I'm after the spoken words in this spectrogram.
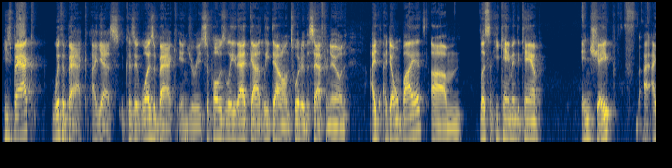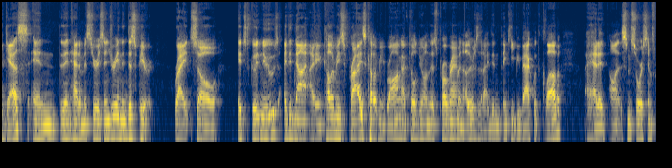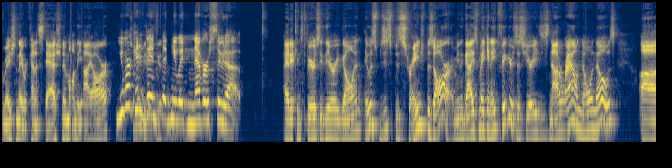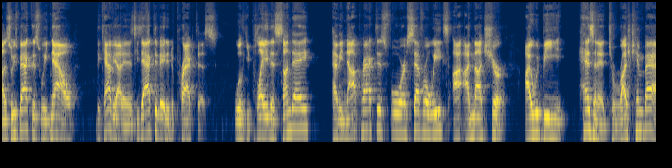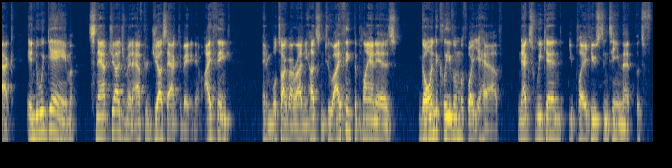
He's back with a back, I guess, because it was a back injury. Supposedly that got leaked out on Twitter this afternoon. I, I don't buy it. Um, listen, he came into camp in shape, I, I guess, and then had a mysterious injury and then disappeared. Right. So it's good news. I did not, I color me surprised, color me wrong. I've told you on this program and others that I didn't think he'd be back with the club. I had it on some source information. They were kind of stashing him on the IR. You were So convinced that he would never suit up. I had a conspiracy theory going. It was just strange, bizarre. I mean, the guy's making eight figures this year. He's not around. No one knows. Uh, so he's back this week. Now, the caveat is he's activated to practice. Will he play this Sunday? Having not practiced for several weeks, I, I'm not sure. I would be hesitant to rush him back into a game, snap judgment after just activating him. I think, and we'll talk about Rodney Hudson too. I think the plan is go into Cleveland with what you have. Next weekend, you play a Houston team that let's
